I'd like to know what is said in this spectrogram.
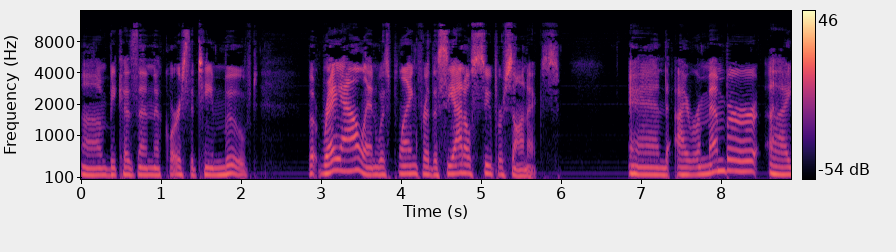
um, because then, of course, the team moved. But Ray Allen was playing for the Seattle Supersonics. And I remember I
